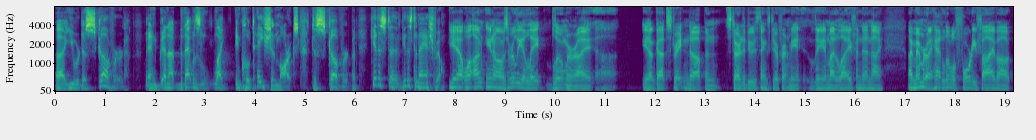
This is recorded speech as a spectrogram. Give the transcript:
Uh, you were discovered, and and I, that was like in quotation marks, discovered. But get us to get us to Nashville. Yeah, well, I'm you know I was really a late bloomer. I uh, you know got straightened up and started to do things differently in my life, and then I I remember I had a little 45 out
